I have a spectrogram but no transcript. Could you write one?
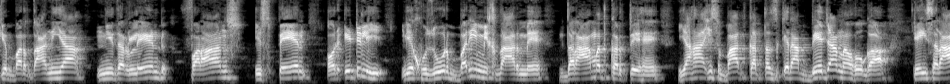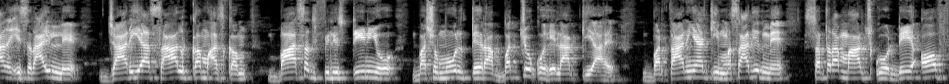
कि बरतानिया, नीदरलैंड, फ्रांस, स्पेन और इटली ये खजूर बड़ी मकदार में दरामद करते हैं। यहाँ इस बात का तस्करा बेजा न होगा कि इसराइल इसराइल ने जारिया साल कम अज कम बासठ फिलिस्तीनियों बशमूल तेरह बच्चों को हिलाक किया है। बरतानिया की मसाजिद में सत्रह मार्च को डे ऑफ़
